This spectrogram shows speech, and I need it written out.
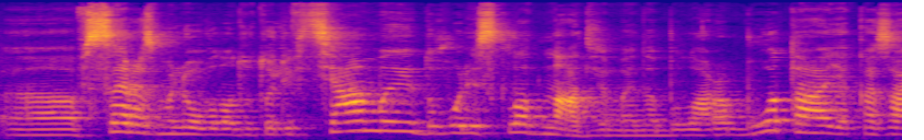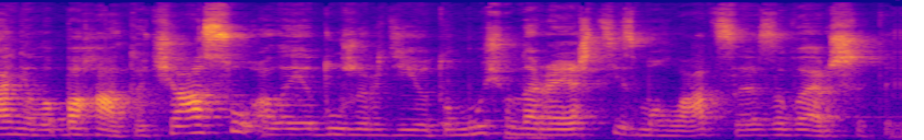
Е, Все розмальовано тут олівцями. Доволі складна для мене була робота, яка зайняла багато часу, але я дуже радію тому, що нарешті змогла це завершити.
